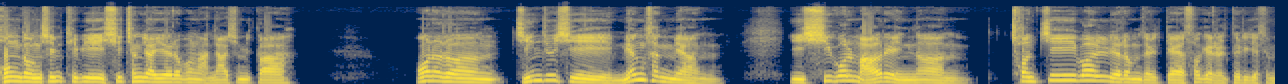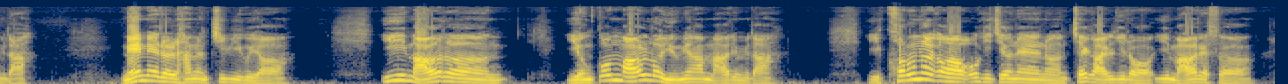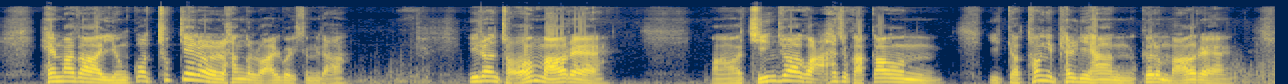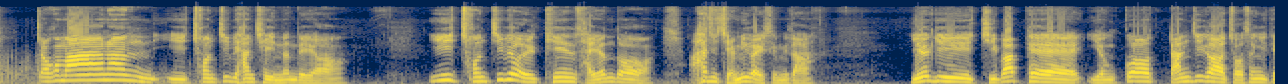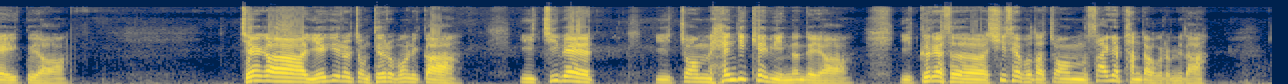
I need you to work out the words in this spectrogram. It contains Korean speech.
홍동심TV 시청자 여러분 안녕하십니까? 오늘은 진주시 명성면 이 시골 마을에 있는 촌집을 여러분들께 소개를 드리겠습니다. 매매를 하는 집이고요. 이 마을은 연꽃 마을로 유명한 마을입니다. 이 코로나가 오기 전에는 제가 알기로 이 마을에서 해마다 연꽃 축제를 한 걸로 알고 있습니다. 이런 좋은 마을에 어, 진주하고 아주 가까운 이 교통이 편리한 그런 마을에 조그마한 이 촌집이 한 채 있는데요. 이 촌집에 얽힌 사연도 아주 재미가 있습니다. 여기 집 앞에 연꽃 단지가 조성이 되어 있고요. 제가 얘기를 좀 들어보니까 이 집에 이 좀 핸디캡이 있는데요. 이 그래서 시세보다 좀 싸게 판다고 그럽니다.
